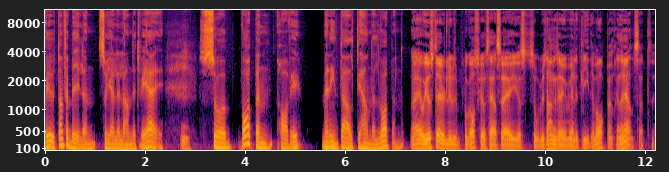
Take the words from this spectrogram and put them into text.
det. vi utanför bilen så gäller landet vi är i. Mm. Så vapen har vi, men inte alltid handeldvapen. Nej, och just där på gott ska jag säga så är just Storbritannien så är det väldigt lite vapen generellt sett. eh,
